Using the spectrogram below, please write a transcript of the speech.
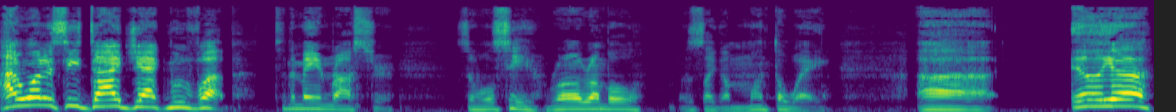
I want to see Dijak move up to the main roster. So we'll see. Royal Rumble is like a month away. Uh, Ilya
